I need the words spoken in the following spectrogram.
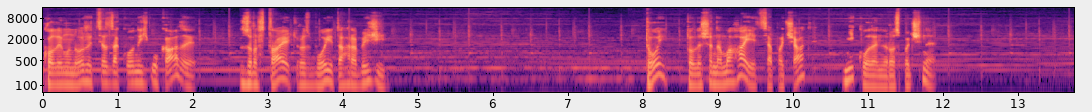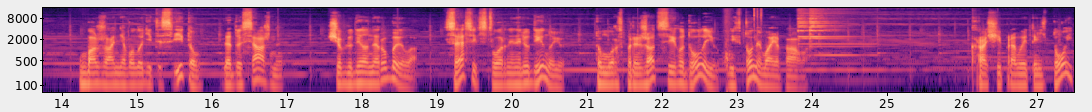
Коли множаться закони й укази, зростають розбої та грабежі. Той, хто лише намагається почати, ніколи не розпочне. Бажання володіти світом недосяжне, щоб людина не робила. Всесвіт створений не людиною, тому розпоряджатися його долею ніхто не має права. Кращий правитель той,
